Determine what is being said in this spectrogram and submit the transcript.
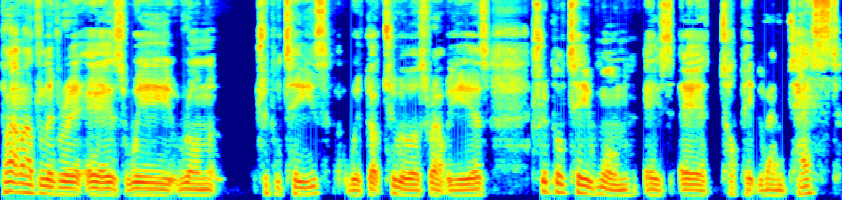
Part of our delivery is we run triple T's. We've got two of those throughout the years. Triple T1 is a topic then test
